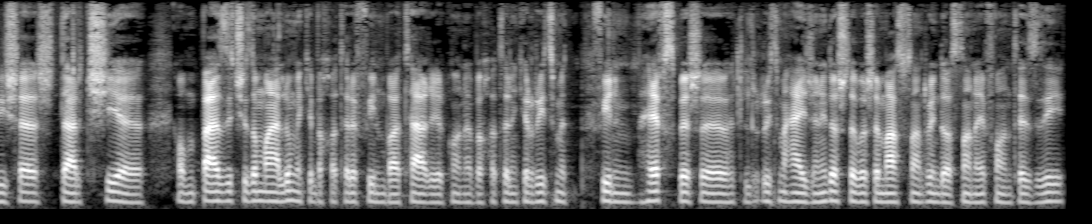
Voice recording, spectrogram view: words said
ریشش در چیه؟ خب بعضی چیزا معلومه که به خاطر فیلم باید تغییر کنه به خاطر اینکه ریتم فیلم حفظ بشه ریتم هیجانی داشته باشه مخصوصا تو این داستانهای فانتزی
